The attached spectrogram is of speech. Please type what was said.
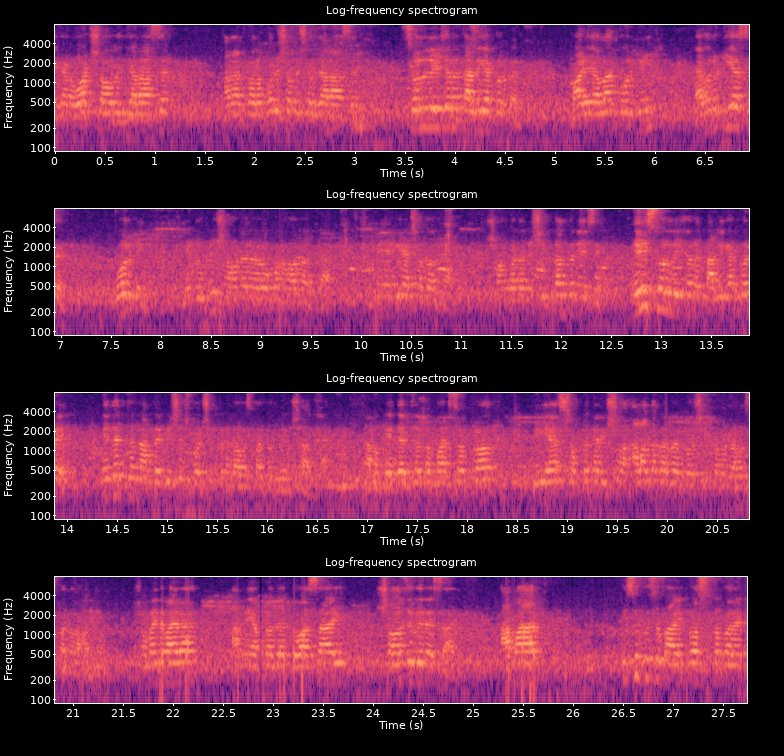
এখানে ওয়ার্ড সভাপতি যারা আছেন, থানার কর্মপরি সদস্য যারা আছেন, চল্লিশ জনের তালিকা করবেন। বাড়িওয়ালা, কর্মী, এখনও কি আছে? কর্মী। কিন্তু উনি সংগঠনের রোপণ হওয়া দরকার। মেয়ে এগিয়ে আসা দরকার। সংগঠনের সিদ্ধান্ত নিয়েছে। এই চল্লিশ জনের তালিকা করে এদের জন্য আমরা বিশেষ প্রশিক্ষণের ব্যবস্থা করব ইনশাআল্লাহ। এবং এদের জন্য পাঁচচক্র পিএস সম্প্রদায় সহ আলাদাভাবে প্রশিক্ষণের ব্যবস্থা করা হবে। সময় ভাইরা, আমি আপনাদের দোয়া চাই, সহযোগিতা চাই। আমার কিছু কিছু ভাই প্রশ্ন করেন,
